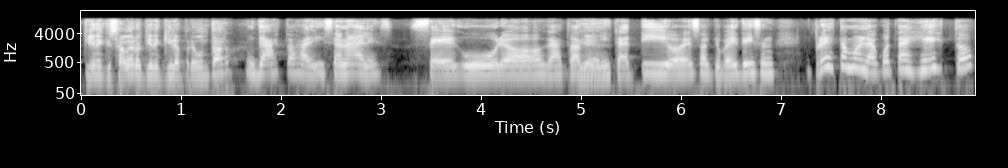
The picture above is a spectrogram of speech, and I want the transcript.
tiene que saber o tiene que ir a preguntar. Gastos adicionales seguros, gastos administrativos, eso que te dicen, préstamo, la cuota es esto,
